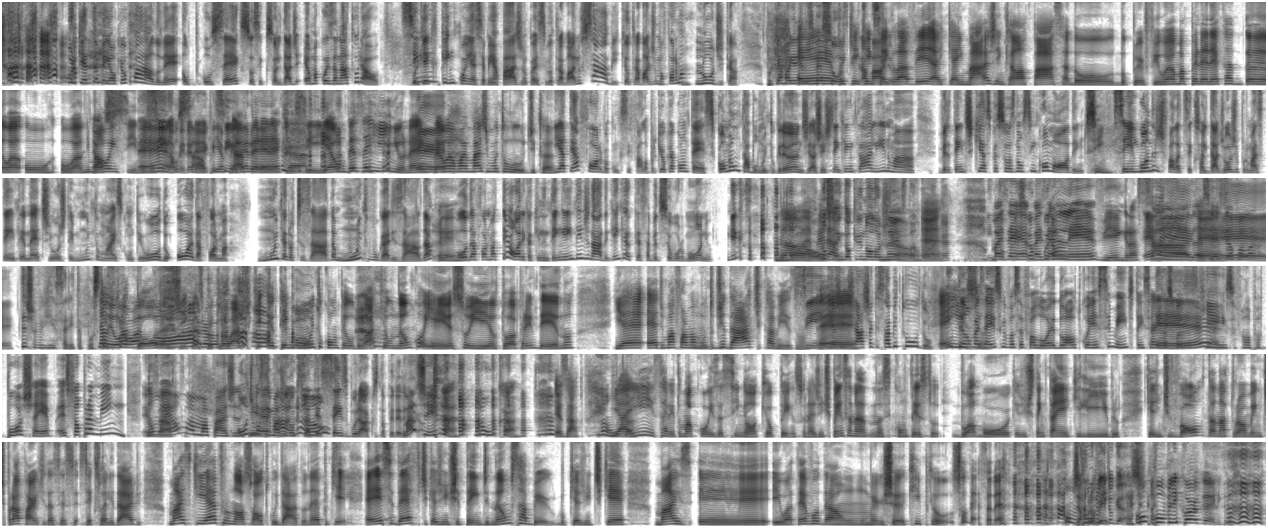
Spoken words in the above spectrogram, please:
Porque também é o que eu falo, né? O, o sexo, a sexualidade é uma coisa natural. sim. Porque quem conhece a minha página, conhece meu trabalho, sabe que eu trabalho de uma forma lúdica. Porque a maioria das É, pessoas porque que quem trabalham... segue lá vê a- que a imagem que ela passa do, do perfil é uma perereca, é, o, o, o animal É um- em si, né? É, Sim, a o perereca em a. A perereca em si. E é um desenho, né? É. Então é uma imagem muito lúdica. E até a forma com que se fala. Porque o que acontece? Como é um tabu muito grande, a gente tem que entrar ali numa vertente que as pessoas não se incomodem. Sim. Sim. E quando a gente fala de sexualidade, hoje, por mais que tenha internet, hoje tem muito mais conteúdo, ou é da forma muito erotizada, muito vulgarizada, É. ou da forma teórica, que ninguém, ninguém entende nada. Ninguém quer, quer saber do seu hormônio. Ninguém quer saber. Não, Não, é Não sou endocrinologista. Não. Não. É. é. Então, mas é, que eu mas é dar um- leve, é engraçada. É leve. Às vezes eu é. Deixa eu ver o que a Sarita postou. Não, eu porque adoro, as dicas, porque eu acho que eu tenho muito conteúdo lá que eu não conheço e eu tô aprendendo. E é, é de uma forma muito didática mesmo. Sim, é, e a gente acha que sabe tudo. é então, isso. mas é isso que você falou, é do autoconhecimento. Tem certas É. coisas que você fala, poxa, é, é só pra mim. Não é Exato. uma, uma página Onde que você é, imaginou ah, que você ia não. ter seis buracos na perereca? Imagina, nunca, Exato. nunca. E aí, Sarita, uma coisa assim, ó, que eu penso, né? A gente pensa na- nesse contexto do amor, que a gente tem que estar em equilíbrio, que a gente volta naturalmente pra parte da se- sexualidade, mas que é pro nosso autocuidado, né? Porque Sim. é esse déficit que a gente tem de não saber do que a gente quer, mas é, eu até vou dar um, um merchan aqui, porque eu sou dessa, né? Um Já aproveita o gancho. um público orgânico.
